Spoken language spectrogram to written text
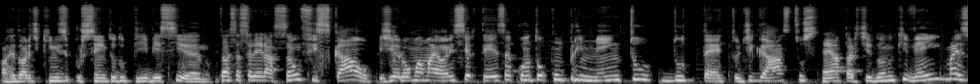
ao redor de 15% do PIB esse ano. Então, essa aceleração fiscal gerou uma maior incerteza quanto ao cumprimento do teto de gastos né, a partir do ano que vem, mas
